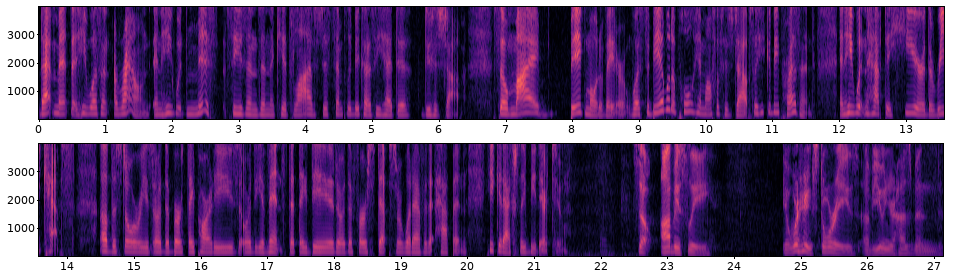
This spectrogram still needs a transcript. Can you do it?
that meant that he wasn't around and he would miss seasons in the kids lives just simply because he had to do his job. So my big motivator was to be able to pull him off of his job so he could be present and he wouldn't have to hear the recaps of the stories or the birthday parties or the events that they did or the first steps or whatever that happened. He could actually be there too. So obviously, you know, we're hearing stories of you and your husband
